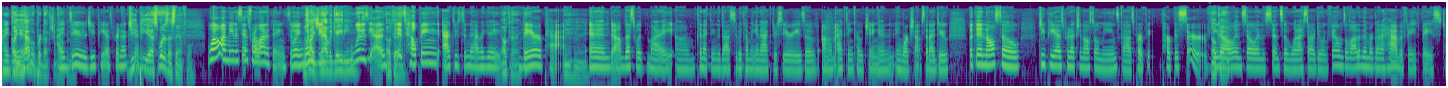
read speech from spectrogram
I do. Oh, you have a production company. I do. GPS production. GPS. What does that stand for? Well, I mean, it stands for a lot of things. I mean, It's what like is G- navigating? What is yeah? It's, Okay. it's helping actors to navigate Okay. their path, Mhm. and um, that's what my um, connecting the dots to becoming an actor series of um, acting coaching and, and workshops that I do. But then also, GPS production also means God's perfect purpose served, you Okay. know? And so, in the sense of when I started doing films, a lot of them are going to have a faith based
